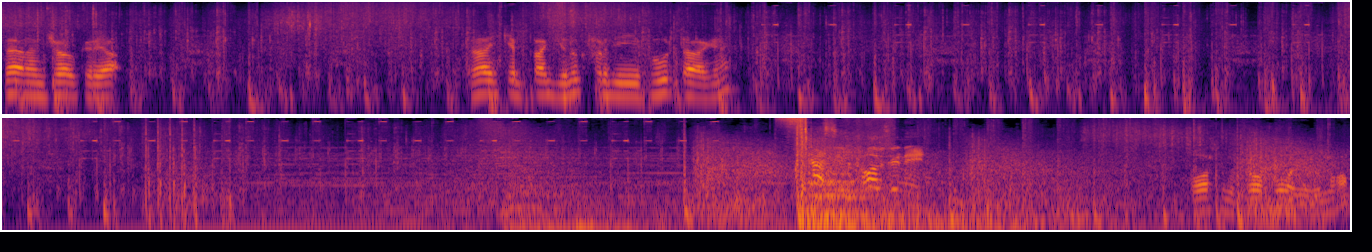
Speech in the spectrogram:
Ja, een joker, ja. Ja, ik heb pak genoeg voor die voertuigen, hè. Gas is closing in. Force moet wel volgen, man.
